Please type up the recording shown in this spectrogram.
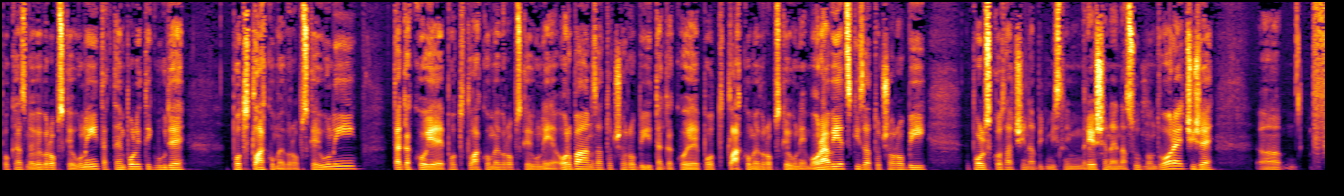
pokiaľ sme v Európskej únii, tak ten politik bude pod tlakom Európskej únii, tak ako je pod tlakom Európskej únie Orbán za to, čo robí, tak ako je pod tlakom Európskej únie Moraviecky za to, čo robí. Polsko začína byť, myslím, riešené na súdnom dvore. Čiže v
